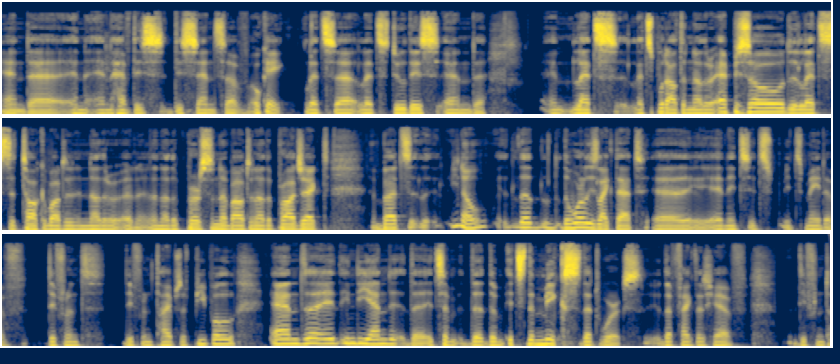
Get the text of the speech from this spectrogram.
and uh, and and have this this sense of okay let's uh, let's do this and uh, and let's let's put out another episode. Let's talk about another another person about another project. But you know the the world is like that uh, and it's it's it's made of different different types of people. And uh, in the end the, it's a the, the it's the mix that works. The fact that you have different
